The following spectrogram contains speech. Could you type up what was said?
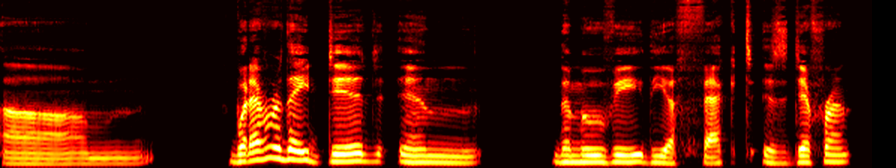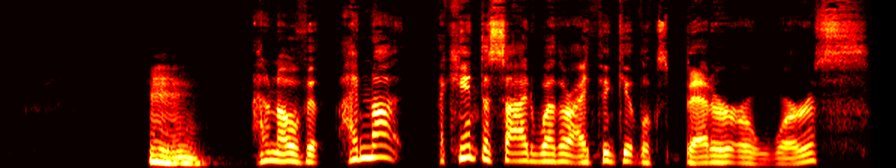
Um, whatever they did in the movie, the effect is different. Mm-hmm. I don't know if it. I'm not. I can't decide whether I think it looks better or worse.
